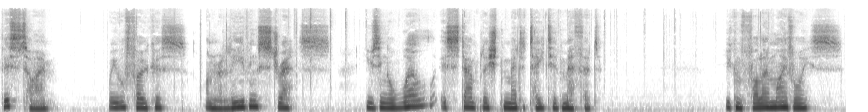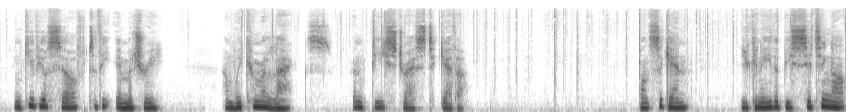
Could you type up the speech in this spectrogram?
This time, we will focus on relieving stress using a well established meditative method. You can follow my voice and give yourself to the imagery, and we can relax and de stress together. Once again, you can either be sitting up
